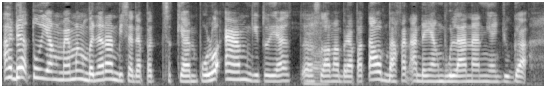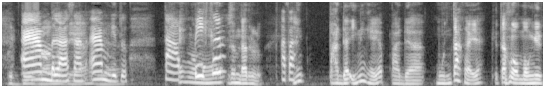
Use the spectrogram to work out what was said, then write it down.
Ada tuh yang memang beneran bisa dapat sekian puluh M gitu ya, e, Ya. selama berapa tahun bahkan ada yang bulanannya juga Gede M banget belasan ya, M ya. gitu. Eh Tapi ngomong kan sebentar dulu. Apa? Ini pada ini nggak ya? Pada muntah nggak ya? Kita ngomongin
